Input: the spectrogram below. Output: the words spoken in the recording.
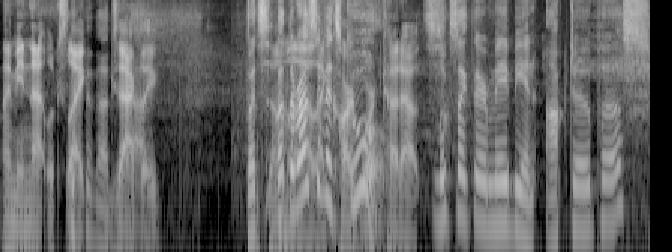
I mean, that looks like exactly. But Some, but the uh, rest like of it's cardboard cool. cutouts. Looks like there may be an octopus.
